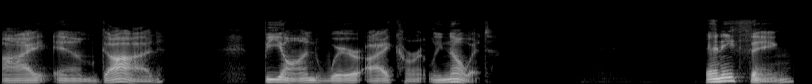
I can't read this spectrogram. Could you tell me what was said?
I am God beyond where I currently know it. Anything,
